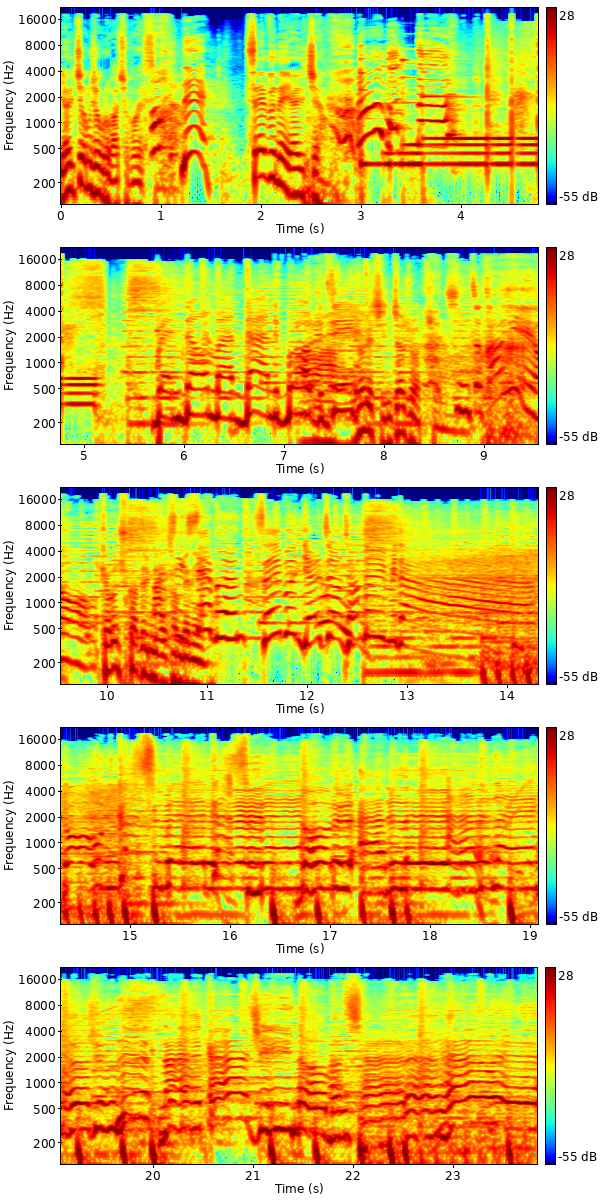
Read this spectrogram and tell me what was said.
열정적으로 맞춰보겠습니다. 네. 세븐의 열정. 왜 너만 나를 아, 이? 노래 진짜 좋았죠. 진짜 짱이에요. 결혼 축하드립니다, 선배님. 세븐 세븐 열정 정답입니다. 뜨거운 가슴에 가슴에 너를 안을래 안을래 날까지 너만 사랑할래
